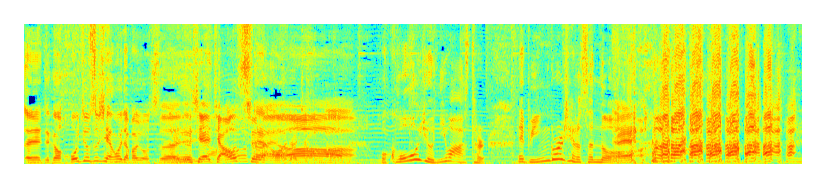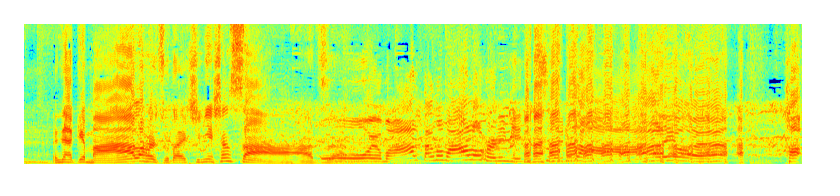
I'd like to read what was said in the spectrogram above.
呃这个喝酒之前我就要把钥匙呃现在交出来哦，就交好哦。哦，可以哦，你娃子头儿，哎，宾馆钱都省了。哎，人家跟妈老汉儿住到一起，你想啥子？哦哟妈，当着妈老汉儿的面，你吃的有点大的哟。哎好，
